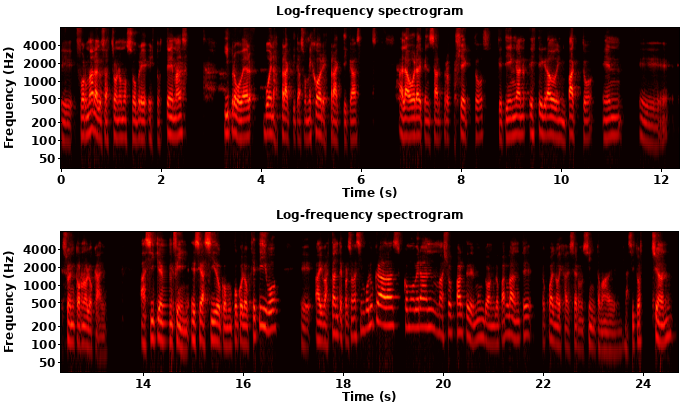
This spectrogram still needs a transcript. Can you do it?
eh, formar a los astrónomos sobre estos temas y promover buenas prácticas o mejores prácticas a la hora de pensar proyectos que tengan este grado de impacto en eh, su entorno local. Así que, en fin, ese ha sido como un poco el objetivo. Eh, hay bastantes personas involucradas, como verán, mayor parte del mundo angloparlante, lo cual no deja de ser un síntoma de la situación.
